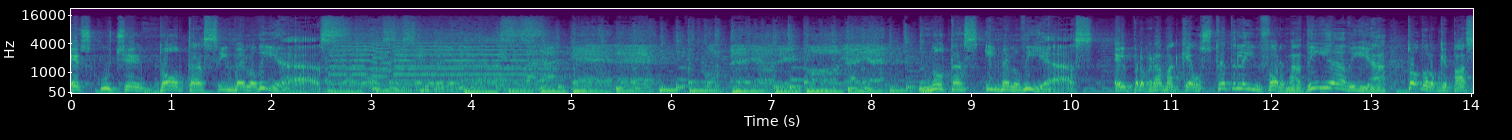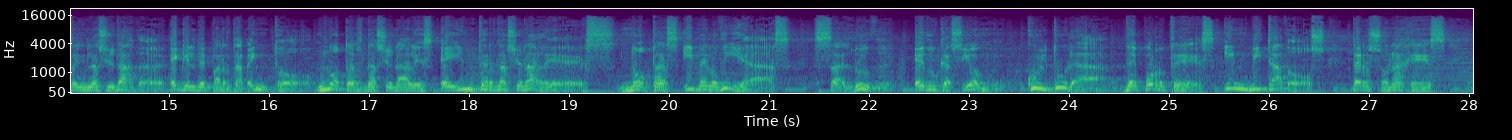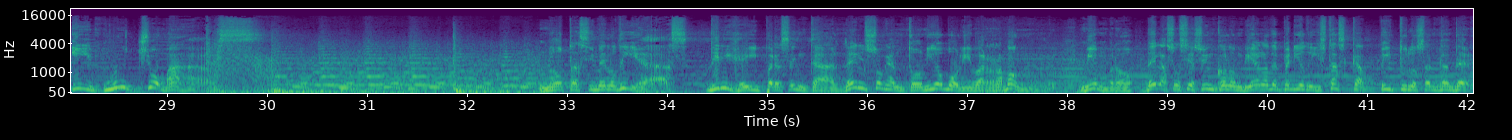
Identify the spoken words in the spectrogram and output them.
Escuche Notas y Melodías. Notas y Melodías, el programa que a usted le informa día a día todo lo que pasa en la ciudad, en el departamento, notas nacionales e internacionales, notas y melodías, salud, educación, cultura, deportes, invitados, personajes y mucho más. Notas y Melodías. Dirige y presenta Nelson Antonio Bolívar Ramón, miembro de la Asociación Colombiana de Periodistas Capítulo Santander.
